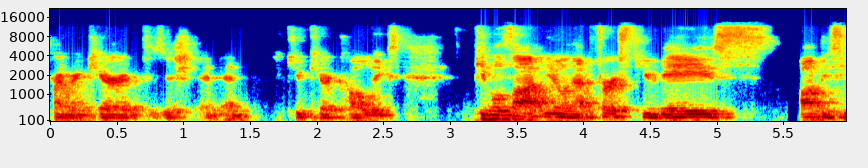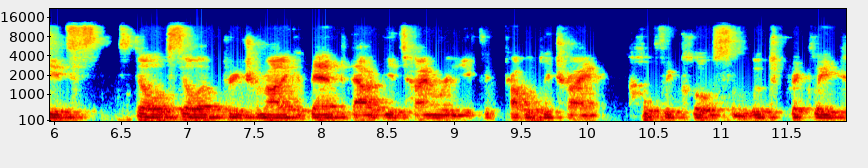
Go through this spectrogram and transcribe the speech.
primary care and physician and, and, acute care colleagues, people thought, you know, in that first few days, obviously it's still still a pretty traumatic event, but that would be a time where you could probably try and hopefully close some loops quickly.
